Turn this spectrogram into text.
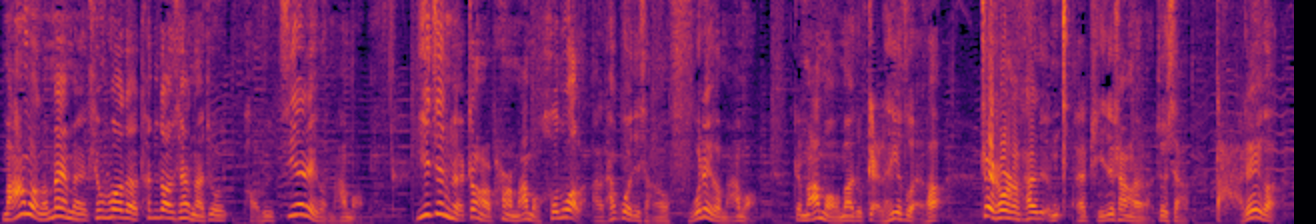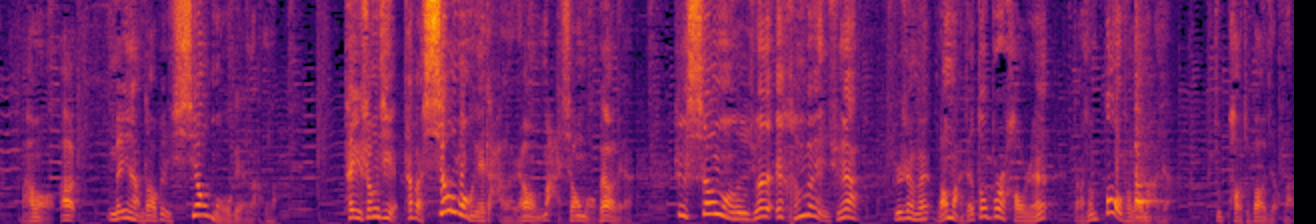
马某的妹妹听说的，他去道歉呢，就跑去接这个马某。一进去正好碰上马某喝多了啊，他过去想要扶这个马某，这马某嘛就给了他一嘴巴。这时候呢，他哎脾气上来了，就想打这个马某啊，没想到被肖某给拦了。他一生气，他把肖某给打了，然后骂肖某不要脸。这个肖某就觉得哎很委屈啊，就认为老马家都不是好人，打算报复老马家，就跑去报警了。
